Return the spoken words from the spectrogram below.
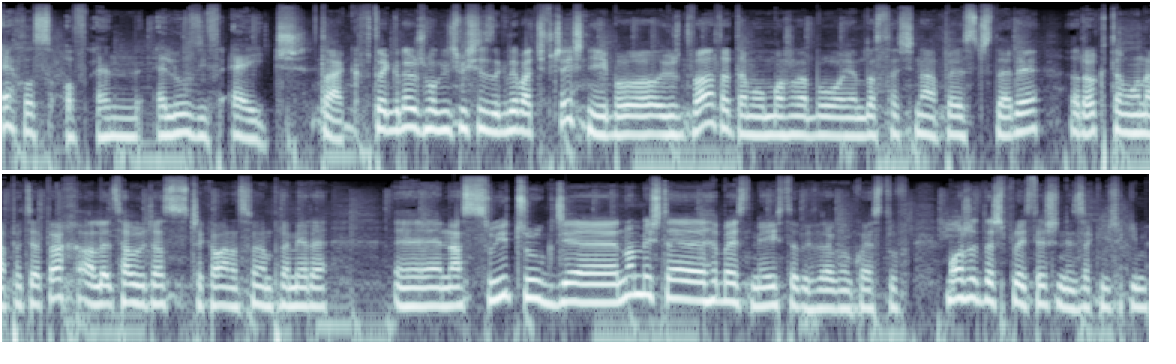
Echoes of an Elusive Age. Tak, w tę grę już mogliśmy się zagrywać wcześniej, bo już dwa lata temu można było ją dostać na PS4, rok temu na PC-tach, ale cały czas czekała na swoją premierę E, na Switchu, gdzie no myślę chyba jest miejsce tych Dragon Questów. Może też PlayStation jest jakimś takim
